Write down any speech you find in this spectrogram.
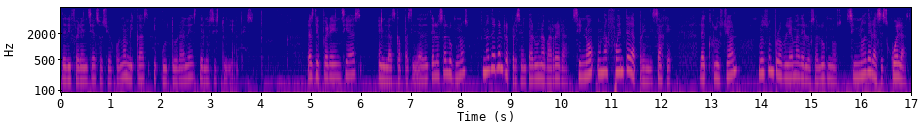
de diferencias socioeconómicas y culturales de los estudiantes. Las diferencias en las capacidades de los alumnos no deben representar una barrera, sino una fuente de aprendizaje. La exclusión no es un problema de los alumnos, sino de las escuelas.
